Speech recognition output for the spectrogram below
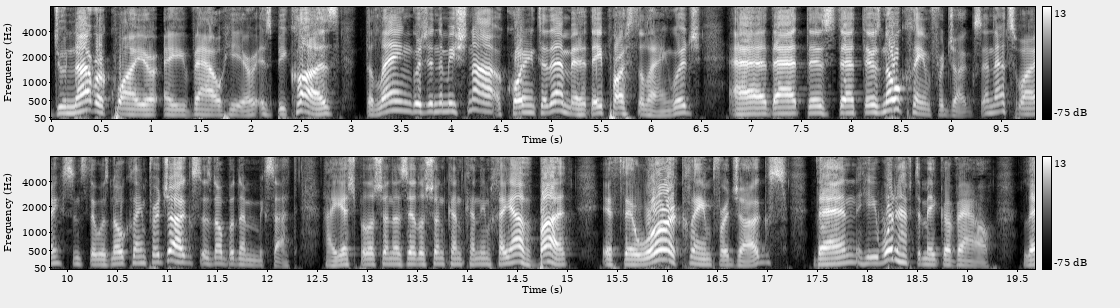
do not require a vow here is because the language in the Mishnah, according to them, eh, they parse the language uh, that there's that there's no claim for jugs, and that's why, since there was no claim for jugs, there's no bodem miksat. But if there were a claim for jugs, then he would have to make a vow. So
